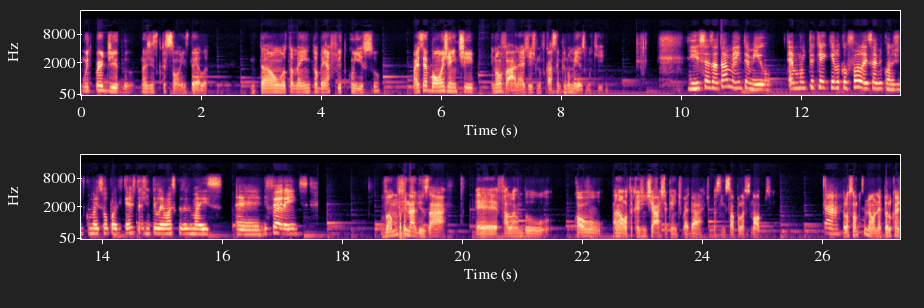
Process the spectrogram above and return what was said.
muito perdido nas descrições dela. Então eu também tô bem aflito com isso. Mas é bom a gente inovar, né? A gente não ficar sempre no mesmo aqui. Isso, exatamente, amigo. É muito que aquilo que eu falei, sabe? Quando a gente começou o podcast, a gente lê umas coisas mais é, diferentes. Vamos finalizar é, falando qual a nota que a gente acha que a gente vai dar? Tipo assim, só pela sinopse? Tá. Pela sinopse não, né? Pelo que,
